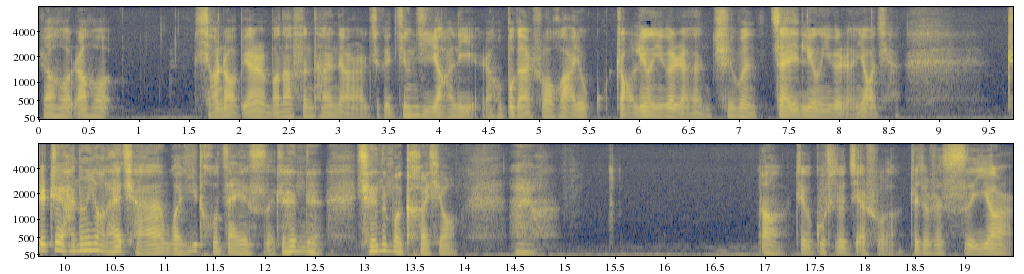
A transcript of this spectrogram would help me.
然后然后。想找别人帮他分摊点这个经济压力，然后不敢说话，又找另一个人去问，再另一个人要钱，这这还能要来钱？我一头栽死，真的，真那么可笑？哎呀，啊，这个故事就结束了，这就是四一二，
